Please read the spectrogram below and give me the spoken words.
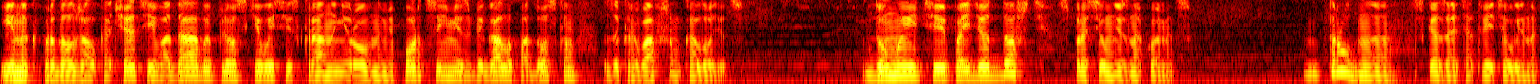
Инок продолжал качать, и вода, выплескиваясь из крана неровными порциями, сбегала по доскам, закрывавшим колодец. «Думаете, пойдет дождь?» — спросил незнакомец. «Трудно сказать», — ответил инок.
